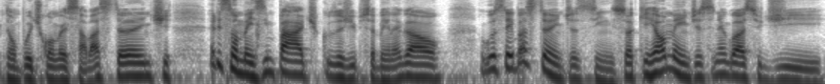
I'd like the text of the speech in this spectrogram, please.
Então pude conversar bastante. Eles são bem simpáticos, o egípcio é bem legal. Eu gostei bastante, assim. Só que realmente, esse negócio de,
